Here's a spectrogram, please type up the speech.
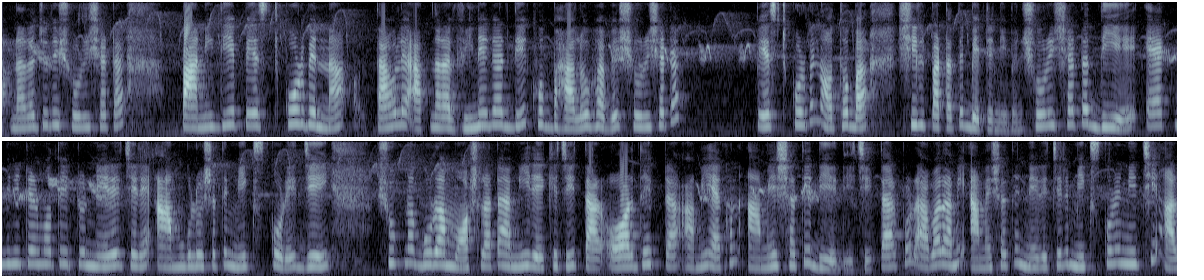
আপনারা যদি সরিষাটা পানি দিয়ে পেস্ট করবেন না, তাহলে আপনারা ভিনেগার দিয়ে খুব ভালোভাবে সরিষাটা পেস্ট করবেন অথবা শিলপাটাতে বেটে নেবেন। সরিষাটা দিয়ে এক মিনিটের মতো একটু নেড়ে চেড়ে আমগুলোর সাথে মিক্স করে যেই শুকনো গুঁড়া মশলাটা আমি রেখেছি, তার অর্ধেকটা আমি এখন আমের সাথে দিয়ে দিচ্ছি। তারপর আবার আমি আমের সাথে নেড়ে চেড়ে মিক্স করে নিচ্ছি আর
